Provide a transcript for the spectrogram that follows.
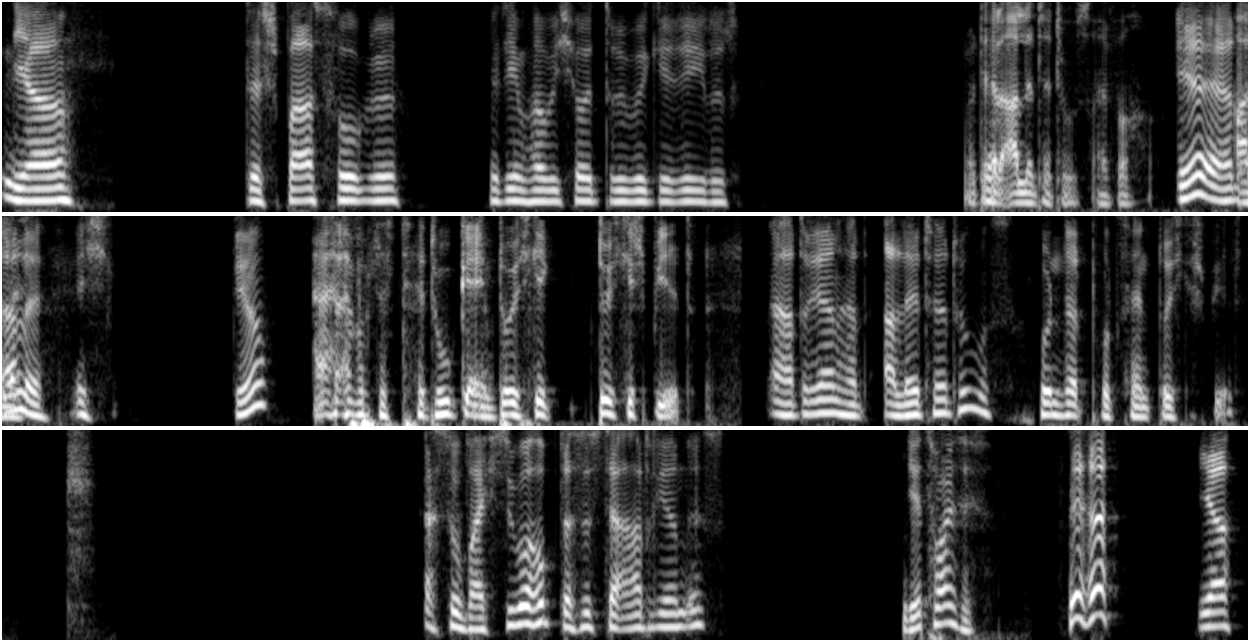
ja, der Spaßvogel, mit dem habe ich heute drüber geredet. Weil der hat alle Tattoos einfach. Ja, er hat Alle. alle. Ich, ja, Er hat einfach das Tattoo-Game durchge durchgespielt. Adrian hat alle Tattoos. 100% durchgespielt. Ach so, weißt du überhaupt, dass es der Adrian ist? Jetzt weiß ich's. ja,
